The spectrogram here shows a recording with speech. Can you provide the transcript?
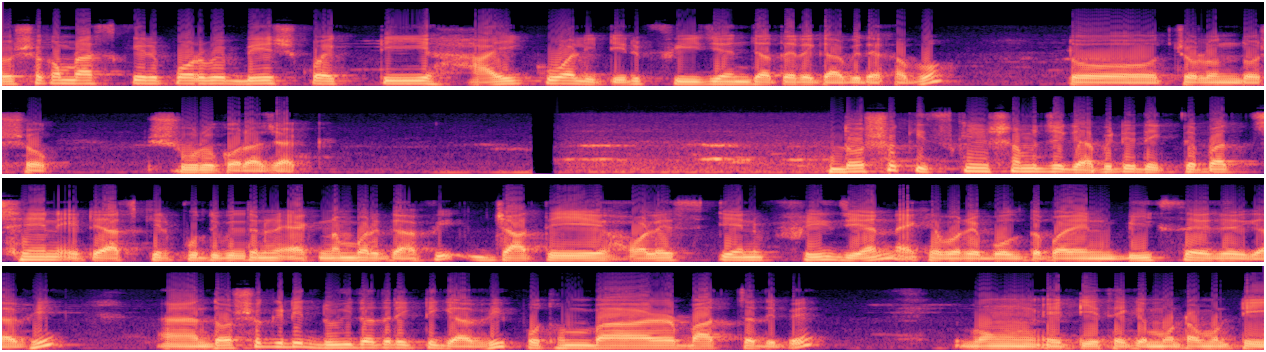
দর্শক, আমরা আজকের পর্বে বেশ কয়েকটি হাই কোয়ালিটির ফিজিয়ান জাতের গাবি দেখাবো। তো চলুন দর্শক, শুরু করা যাক। দর্শক স্ক্রিনের সামনে যে গাভিটি দেখতে পাচ্ছেন, এটি আজকের প্রতিবেদনের এক নম্বর গাভি যাতে হলেস্টিয়ান ফ্রিজিয়ান একেবারে বলতে পারেন বিগ সাইজের গাভি দর্শক, এটি দুই দাঁতের একটি গাভি প্রথমবার বাচ্চা দিবে। এবং এটি থেকে মোটামুটি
